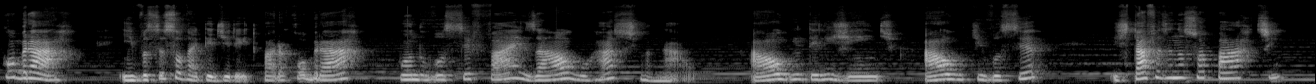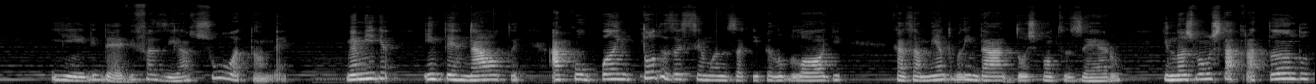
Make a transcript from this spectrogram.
cobrar e você só vai ter direito para cobrar quando você faz algo racional, algo inteligente, algo que você está fazendo a sua parte e ele deve fazer a sua também. Minha amiga internauta, acompanhe todas as semanas aqui pelo blog Casamento Blindado 2.0, que nós vamos estar tratando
